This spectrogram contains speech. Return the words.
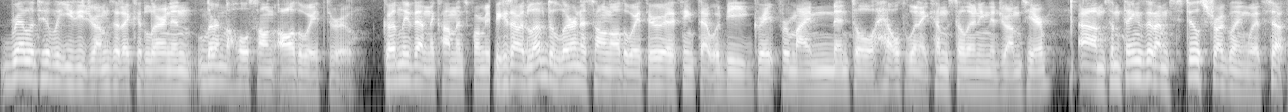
relatively easy drums that I could learn and learn the whole song all the way through? Go ahead and leave that in the comments for me because I would love to learn a song all the way through. I think that would be great for my mental health when it comes to learning the drums here. Um, some things that I'm still struggling with. So,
